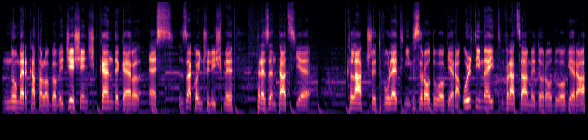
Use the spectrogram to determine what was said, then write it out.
numer katalogowy 10 Candy Girl S. Zakończyliśmy prezentację klaczy dwuletnich z rodu Ogiera Ultimate. Wracamy do rodu Ogiera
